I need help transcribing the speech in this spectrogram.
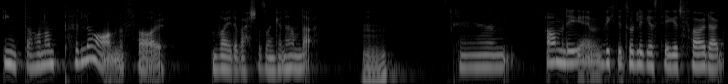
inte har någon plan för vad är det värsta som kan hända. Mm. Ehm, ja, men det är viktigt att ligga steget före där.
